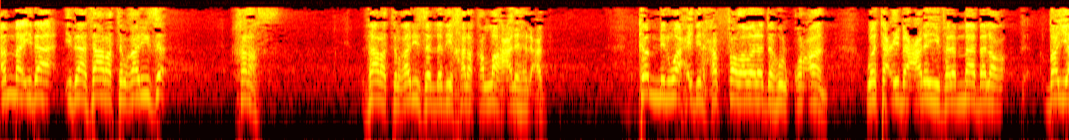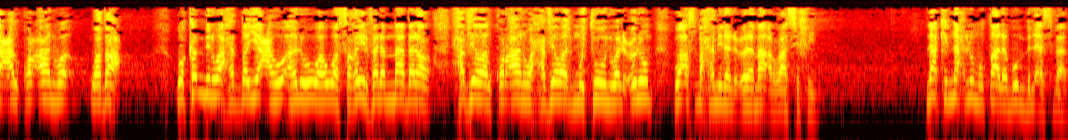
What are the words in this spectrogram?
أما إذا إذا ثارت الغريزة خلاص. ثارت الغريزة الذي خلق الله عليها العبد. كم من واحد حفظ ولده القرآن وتعب عليه فلما بلغ ضيع القرآن وضاع. وكم من واحد ضيعه أهله وهو صغير فلما بلغ حفظ القرآن وحفظ المتون والعلوم وأصبح من العلماء الراسخين لكن نحن مطالبون بالأسباب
